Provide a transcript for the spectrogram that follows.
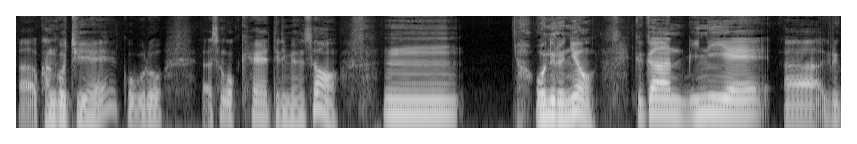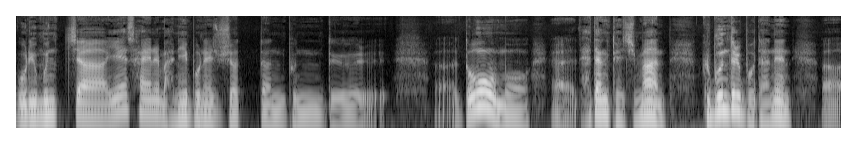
어, 광고 뒤에 곡으로 어, 선곡해 드리면서 음 오늘은요, 그간 미니에, 아, 그리고 우리 문자에 사연을 많이 보내 주셨던 분들, 도 뭐, 어, 해당되지만, 그분들보다는, 어,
